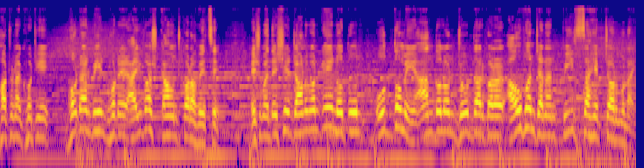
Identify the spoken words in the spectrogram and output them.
ঘটনা ঘটিয়ে ভোটারবিহীন ভোটের আইবাস কাউন্ট করা হয়েছে। এ সময় দেশের জনগণকে নতুন উদ্যমে আন্দোলন জোরদার করার আহ্বান জানান পীর সাহেব চরমনাই।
